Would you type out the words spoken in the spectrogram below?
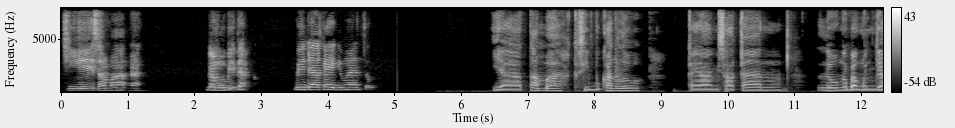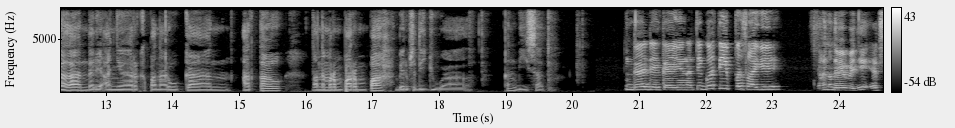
Cie samaan. Nggak mau beda. Beda kayak gimana tuh? Ya tambah kesibukan lu. Kayak misalkan lu ngebangun jalan dari Anyer ke Panarukan atau nanam rempah-rempah biar bisa dijual. Kan bisa tuh. Enggak deh, kayaknya nanti gue tipes lagi. Ya kan ada BPJS.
